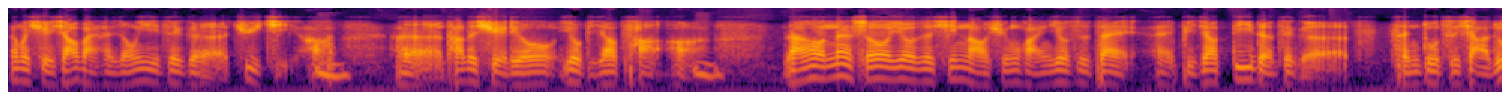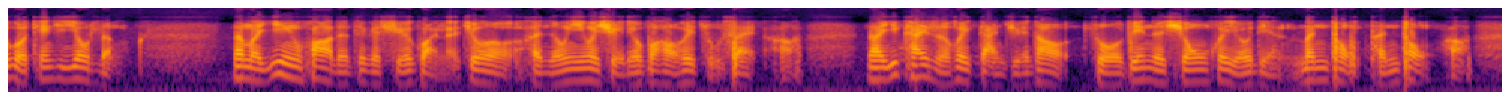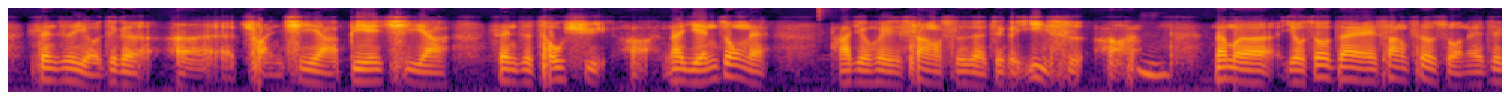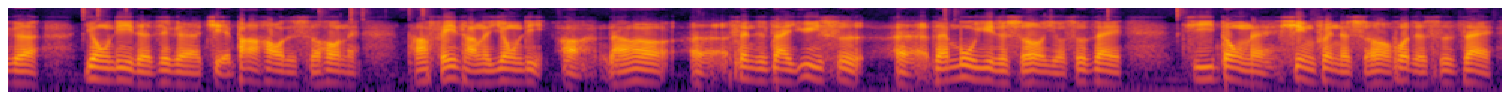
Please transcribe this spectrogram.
那么血小板很容易这个聚集啊，嗯呃，它的血流又比较差啊。嗯然后那时候又是心脑循环又是在呃比较低的这个程度之下，如果天气又冷，那么硬化的这个血管呢，就很容易因为血流不好会阻塞啊。那一开始会感觉到左边的胸会有点闷痛、疼痛啊，甚至有这个呃喘气啊、憋气啊，甚至抽搐啊。那严重呢，他就会丧失了这个意识啊。嗯那么有时候在上厕所呢，这个用力的这个解大号的时候呢，他非常的用力啊，然后呃，甚至在浴室呃在沐浴的时候，有时候在激动呢、兴奋的时候，或者是在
